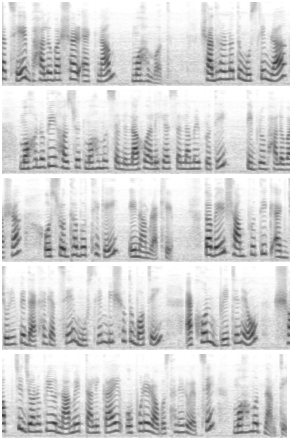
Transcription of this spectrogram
কাছে ভালোবাসার এক নাম মোহাম্মদ। সাধারণত মুসলিমরা মহানবী হজরত মোহাম্মদ সাল্লাহু আলহিয়াসাল্লামের প্রতি তীব্র ভালোবাসা ও শ্রদ্ধাবোধ থেকেই এই নাম রাখে। তবে সাম্প্রতিক এক জরিপে দেখা গেছে, মুসলিম বিশ্ব তো বটেই, এখন ব্রিটেনেও সবচেয়ে জনপ্রিয় নামের তালিকায় ওপরের অবস্থানে রয়েছে মোহাম্মদ নামটি।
